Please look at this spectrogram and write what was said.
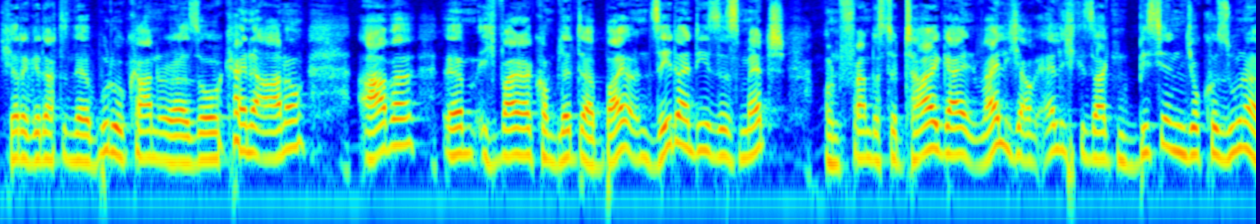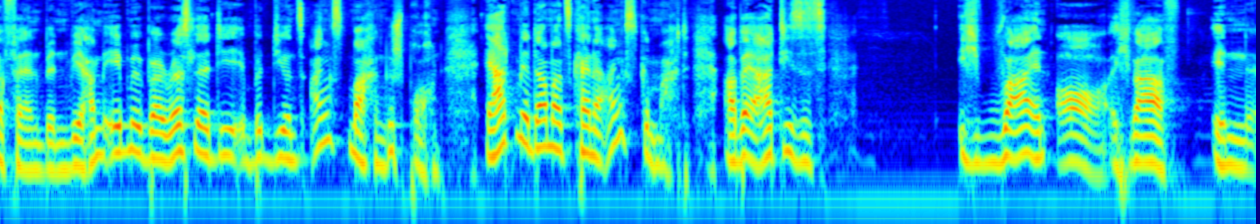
ich hatte gedacht in der Budokan oder so, keine Ahnung. Aber ähm, ich war ja komplett dabei und sehe dann dieses Match und fand es total geil, weil ich auch ehrlich gesagt ein bisschen Yokozuna-Fan bin. Wir haben eben über Wrestler, die, die uns Angst machen, gesprochen. Er hat mir damals keine Angst gemacht, aber er hat dieses, ich war in Awe, ich war in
